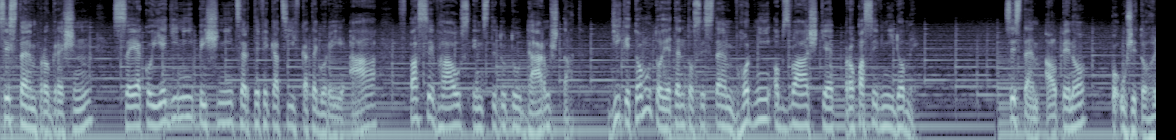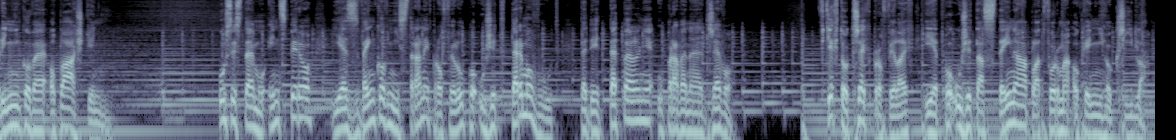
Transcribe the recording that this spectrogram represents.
Systém Progression se jako jediný pišní certifikací v kategorii A v Passive House Institutu Darmstadt. Díky tomuto je tento systém vhodný obzvláště pro pasivní domy. Systém Alpino použito hliníkové opláštění. U systému Inspiro je z venkovní strany profilu použit termovůd, tedy tepelně upravené dřevo. V těchto třech profilech je použita stejná platforma okenního křídla.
